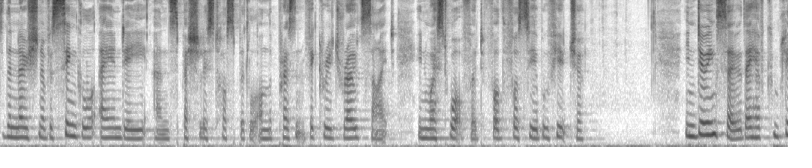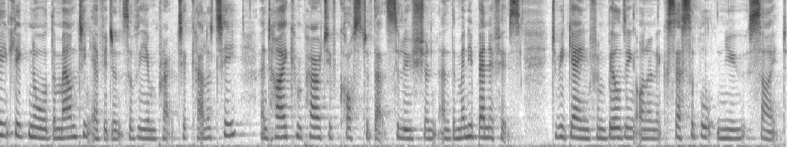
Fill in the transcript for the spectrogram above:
to the notion of a single A&E and specialist hospital on the present Vicarage Road site in West Watford for the foreseeable future. In doing so, they have completely ignored the mounting evidence of the impracticality and high comparative cost of that solution and the many benefits to be gained from building on an accessible new site.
